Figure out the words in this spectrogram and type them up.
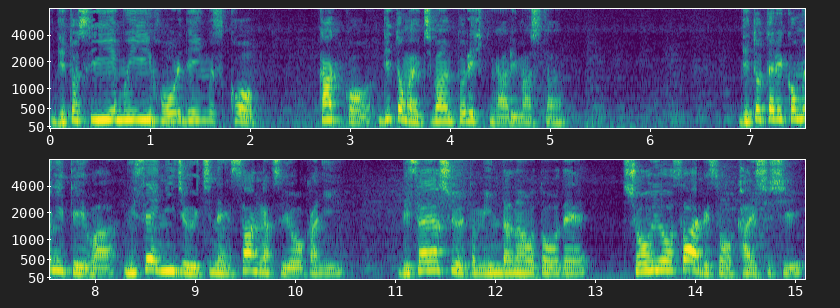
ディト CME ホールディングスコープ、かっこディトが一番取引がありました。ディトテレコミュニティは2021年3月8日にビサヤ州とミンダナオ島で商用サービスを開始し、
